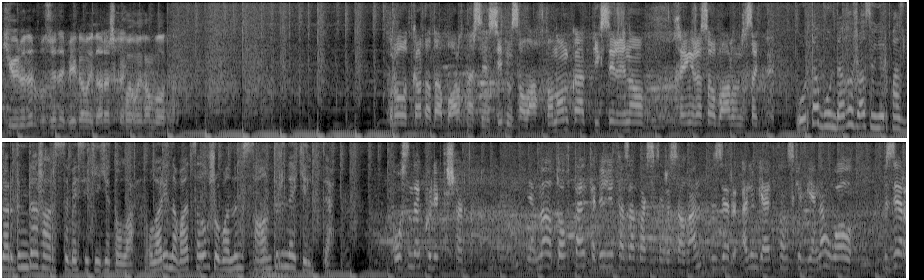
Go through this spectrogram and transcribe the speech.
Кейбіреулер бұл жерде беговой дорожка қойған болатын. Робот картада барлық нәрсені істейді. Мысалы автономка пиксель жинау хэнг жасау барлығын жасайды. Орта буындағы жас өнерпаздардың да жарысы бәсекеге толы. Олар инновациялық жобаның сан түрін әкеліпті. Осындай көйлекті шығардық. Мынау тоқтай табиғи таза пластиктен жасалған. Біздер әлемге айтқымыз келгені ол біздер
